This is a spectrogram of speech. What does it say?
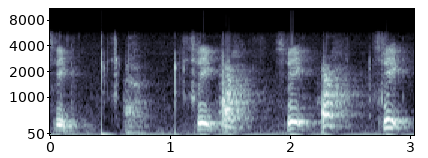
Speak. Speak. Speak. Speak.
